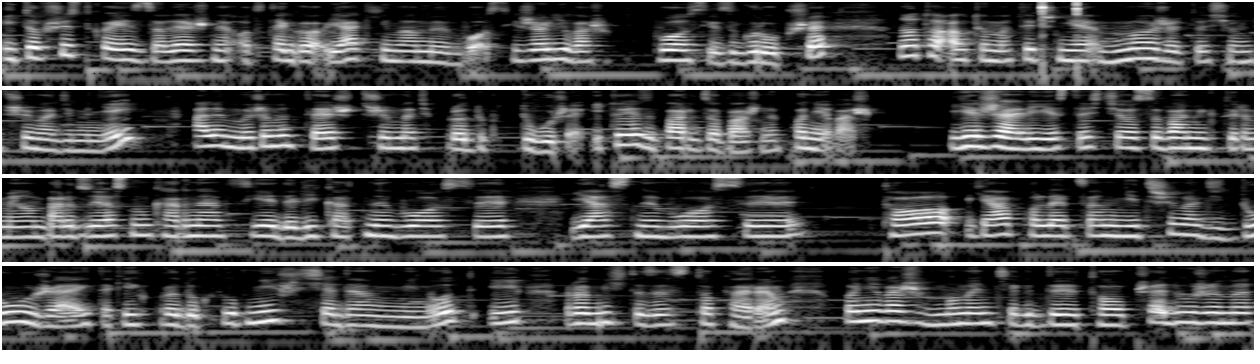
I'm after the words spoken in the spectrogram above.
I to wszystko jest zależne od tego, jaki mamy włos. Jeżeli wasz włos jest grubszy, no to automatycznie może to się trzymać mniej, ale możemy też trzymać produkt dłużej. I to jest bardzo ważne, ponieważ jeżeli jesteście osobami, które mają bardzo jasną karnację, delikatne włosy, jasne włosy, to ja polecam nie trzymać dłużej takich produktów niż 7 minut i robić to ze stoperem, ponieważ w momencie, gdy to przedłużymy,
